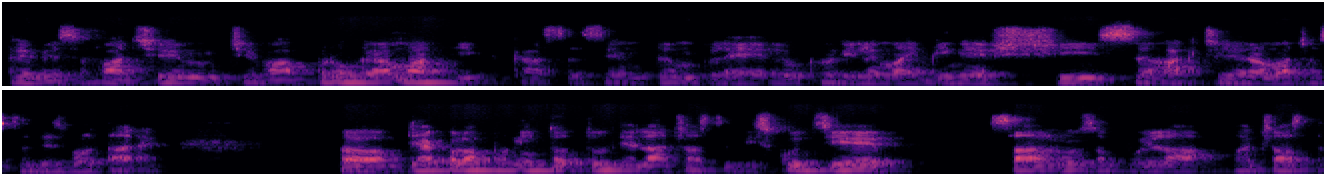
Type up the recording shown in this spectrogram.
trebuie să facem ceva programatic ca să se întâmple lucrurile mai bine și să accelerăm această dezvoltare. Uh, de acolo a pornit totul de la această discuție, s-a ajuns apoi la această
